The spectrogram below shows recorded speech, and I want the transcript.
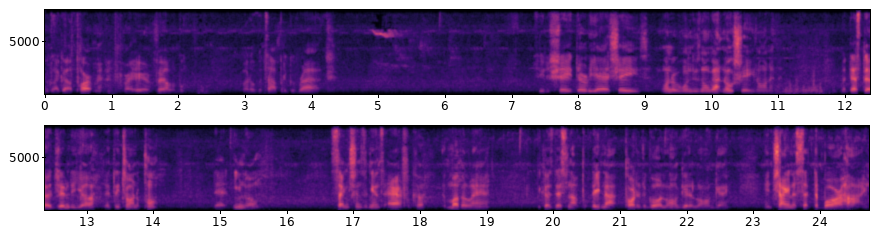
Look like an apartment right here available. Right over top of the garage. See the shade, dirty ass shades. The windows don't got no shade on it. But that's the agenda, y'all, that they're trying to pump. That, you know, sanctions against Africa, the motherland, because that's not they're not part of the go along, get along gang. And China set the bar high.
